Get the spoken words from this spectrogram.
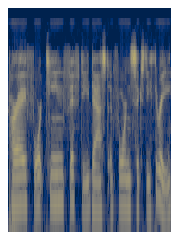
Pare 1450-463,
